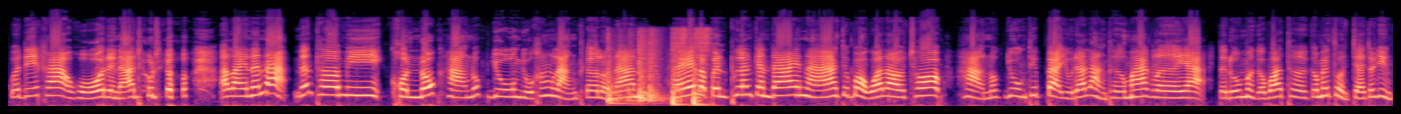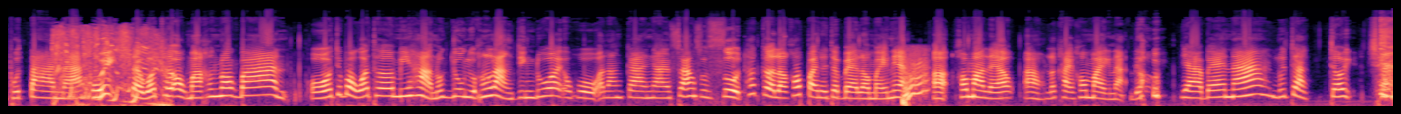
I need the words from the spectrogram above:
สวัสดีค่ะ โอ้โห เดี๋ยวนะ เดี๋ยวเดี๋ยว อะไรนั่นน่ะ นั่นเธอมีขนนกหางนกยูงอยู่ข้างหลังเธอเหรอนั่น เฮ้ยเราเป็นเพื่อนกันได้นะ จะบอกว่าเราชอบหางนกยูงที่แปะอยู่ด้านหลังเธอมากเลยอะแต่ดูเหมือนกับว่าเธอก็ไม่สนใจเจ้าหญิงพุทธานนะ อุ้ยแต่ว่าเธอออกมาข้างนอกบ้าน โอ้จะบอกว่าเธอมีหางนกยูงอยู่ข้างหลังจริงด้วย โอ้โห อลังการงานสร้างสุดๆ ถ้าเกิดเราเข้าไปเธอจะแบนเราไหมเนี่ยอะเข้ามาแล้วอ้าวแล้วใครเข้ามาอีกน่ะเดี๋ยวอย่าแบนนะ รู้จักเจ้าฉัน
